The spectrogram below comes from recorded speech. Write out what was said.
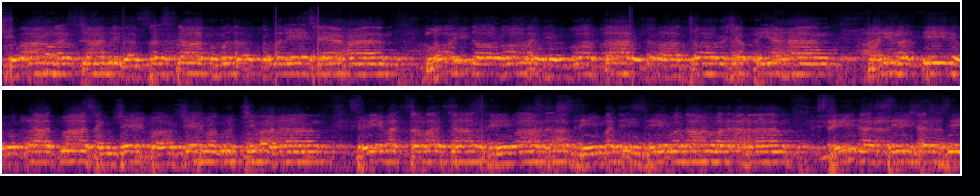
శుభాంగశాంతి దశస్తా కుముద కుమలేశయ మోహితో గోమతి గోప్తా ఋషభాక్షో ఋషప్రియ హరివర్తేన గుప్తాత్మా సంక్షేపాక్షేమగృచ్చివ శ్రీవత్సవర్ష శ్రీవాస శ్రీపతి శ్రీమతాంబర శ్రీధర్ శ్రీశర్ శ్రీ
